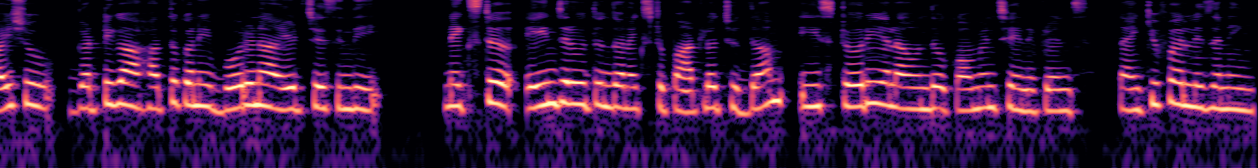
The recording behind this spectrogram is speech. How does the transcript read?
వైషు గట్టిగా హత్తుకొని బోరున ఏడ్చేసింది. నెక్స్ట్ ఏం జరుగుతుందో నెక్స్ట్ పార్ట్లో చూద్దాం. ఈ స్టోరీ ఎలా ఉందో కామెంట్ చేయండి friends. Thank you for listening.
